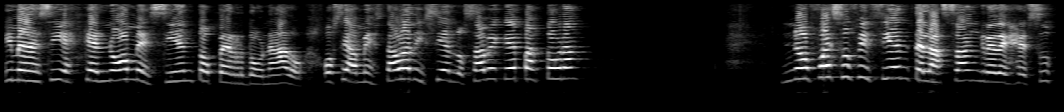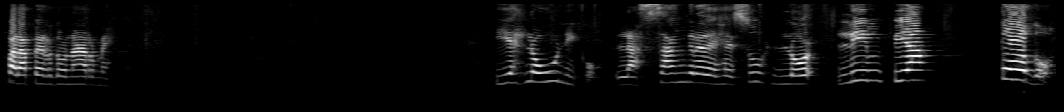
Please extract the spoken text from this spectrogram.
Y me decía, es que no me siento perdonado. O sea, me estaba diciendo, ¿sabe qué, pastora? No fue suficiente la sangre de Jesús para perdonarme. Y es lo único, la sangre de Jesús lo limpia todo.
